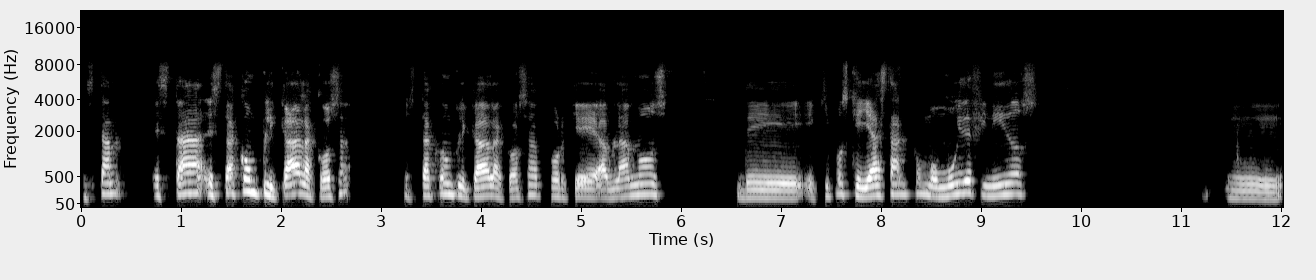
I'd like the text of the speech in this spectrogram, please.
está, está, está complicada la cosa, está complicada la cosa porque hablamos de equipos que ya están como muy definidos, eh,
